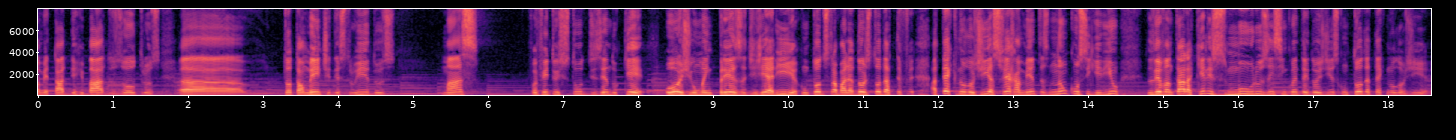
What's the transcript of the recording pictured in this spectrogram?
a metade derribados, outros ah, totalmente destruídos, mas foi feito um estudo dizendo que hoje uma empresa de engenharia, com todos os trabalhadores, toda a tecnologia, as ferramentas, não conseguiriam levantar aqueles muros em 52 dias com toda a tecnologia.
